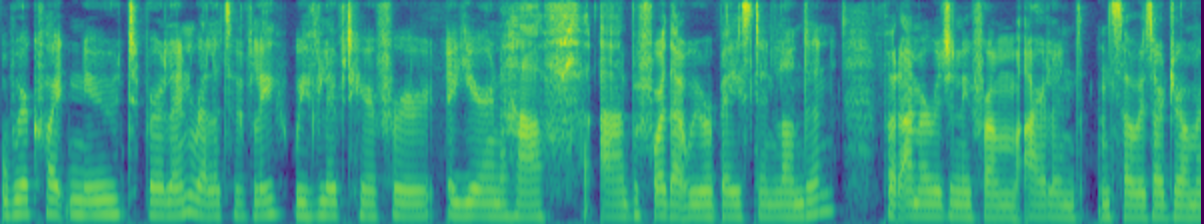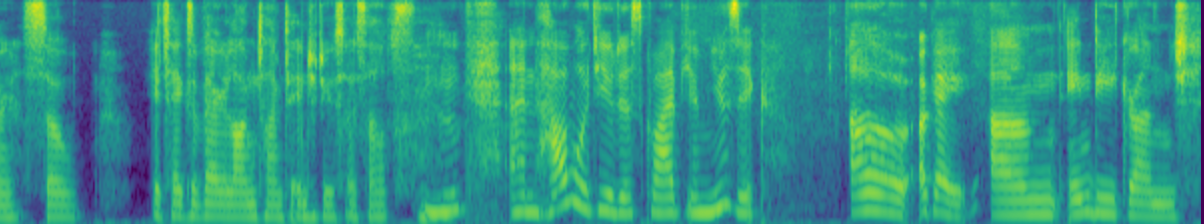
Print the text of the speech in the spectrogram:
we're quite new to Berlin, relatively. We've lived here for a year and a half, and before that, we were based in London. But I'm originally from Ireland, and so is our drummer. So, it takes a very long time to introduce ourselves. Mm -hmm. And how would you describe your music? Oh, okay. Um, indie grunge.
